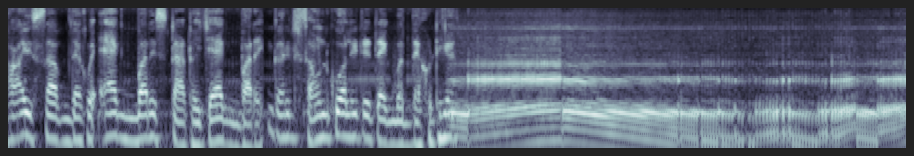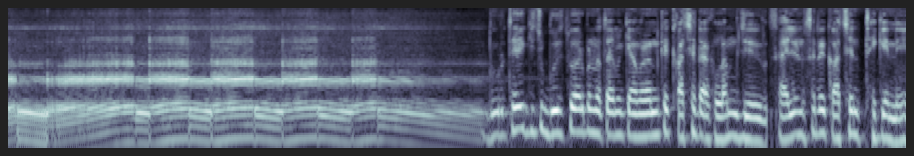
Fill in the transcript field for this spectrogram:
ভাই সাব, দেখো একবারে স্টার্ট হয়েছে, একবারে। গাড়ির সাউন্ড কোয়ালিটিটা একবার দেখো, ঠিক আছে? থেকে কিছু বুঝতে পারবে না, তাই আমি ক্যামেরানকে কাছে ডাকলাম যে সাইলেন্সারের কাছে থেকে নে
